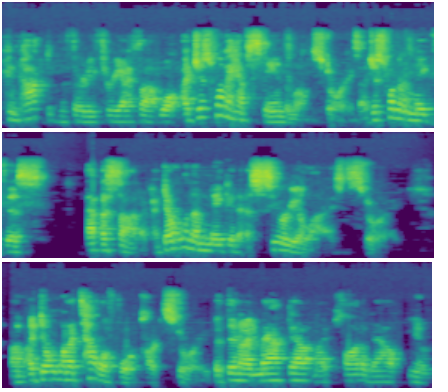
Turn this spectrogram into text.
concocted the 33, I thought, well, I just want to have standalone stories. I just want to make this episodic. I don't want to make it a serialized story. Um, I don't want to tell a four-part story. But then I mapped out and I plotted out, you know,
